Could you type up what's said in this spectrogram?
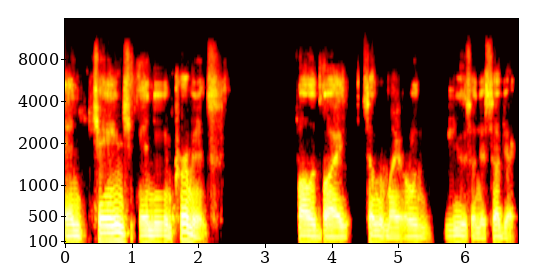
and change and the impermanence, followed by some of my own views on this subject.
